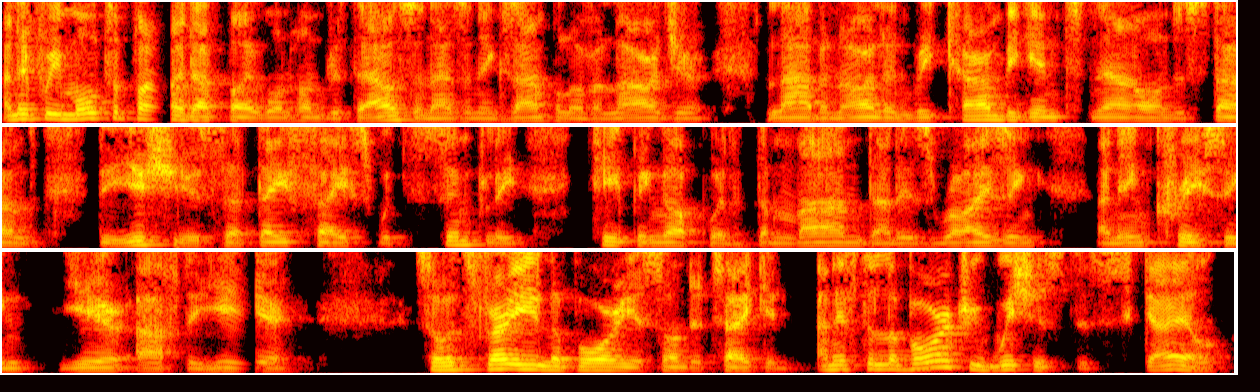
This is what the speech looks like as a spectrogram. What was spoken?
And if we multiply that by 100,000 as an example of a larger lab in Ireland, we can begin to now understand the issues that they face with simply keeping up with demand that is rising and increasing year after year. So it's very laborious undertaking. And if the laboratory wishes to scale,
